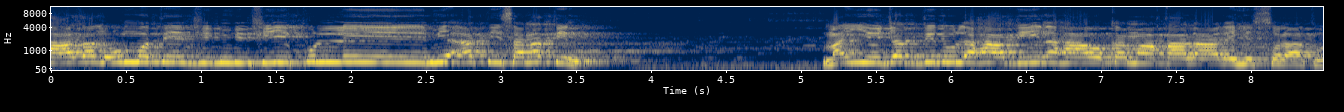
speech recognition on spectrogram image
হাজাল উম্মতি ফি কুল্লি মিআতি সানাতিন। মাই ইউজাদ্দিদু লাহা দীনাহা ও কামা কালা আলাইহিস সালাতু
